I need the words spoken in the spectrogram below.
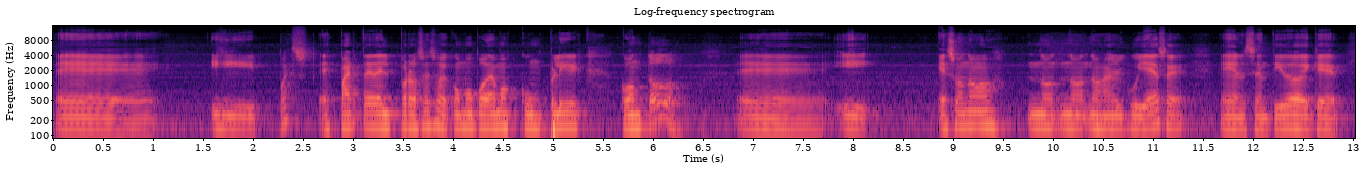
Eh, y pues es parte del proceso de cómo podemos cumplir con todo. Y eso nos, nos enorgullece en el sentido de que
